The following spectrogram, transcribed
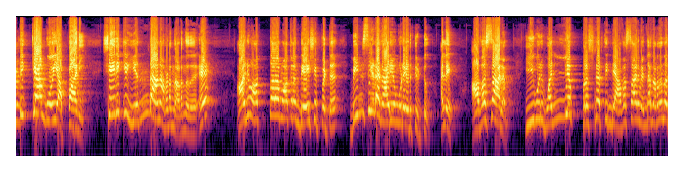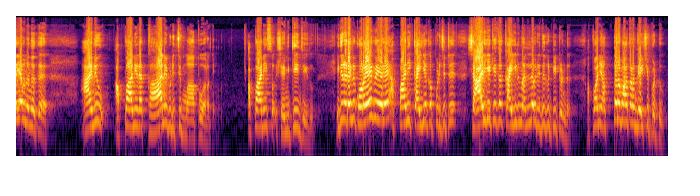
അടിക്കാൻ പോയി അപ്പാനി. ശരിക്കും എന്താണ് അവിടെ നടന്നത് ഏ? അനു അത്രമാത്രം ദേഷ്യപ്പെട്ട് ബിൻസിയുടെ കാര്യവും കൂടെ എടുത്തിട്ടു അല്ലെ? അവസാനം ഈ ഒരു വലിയ പ്രശ്നത്തിന്റെ അവസാനം എന്താ നടന്നതെന്ന് അറിയാമോ നിങ്ങൾക്ക്? അനു അപ്പാനിയുടെ കാൽ പിടിച്ച് മാപ്പ് പറഞ്ഞു. അപ്പാനി ക്ഷമിക്കുകയും ചെയ്തു. ഇതിനിടയിൽ കുറേ പേരെ അപ്പാനി കൈയൊക്കെ പിടിച്ചിട്ട് ശാരികയ്ക്കൊക്കെ കയ്യിൽ നല്ലൊരു ഇത് കിട്ടിയിട്ടുണ്ട്. അപ്പാനി അത്രമാത്രം ദേഷ്യപ്പെട്ടു.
